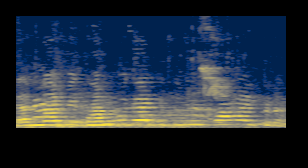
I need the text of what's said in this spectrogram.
त्यांना मी थांबू द्या की तुम्ही थांबा इकडे.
